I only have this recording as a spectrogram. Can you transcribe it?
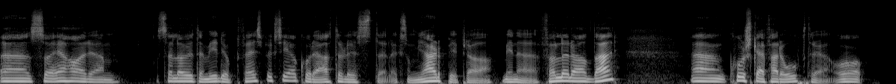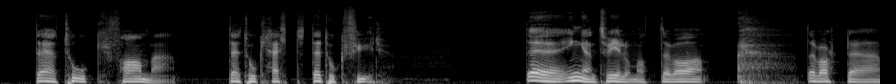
Eh, så jeg har eh, så jeg la ut en video på Facebook-sida hvor jeg etterlyste liksom, hjelp fra mine følgere der. Uh, hvor skal jeg dra og opptre? Og det tok faen meg Det tok helt Det tok fyr. Det er ingen tvil om at det var Det ble, eh,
